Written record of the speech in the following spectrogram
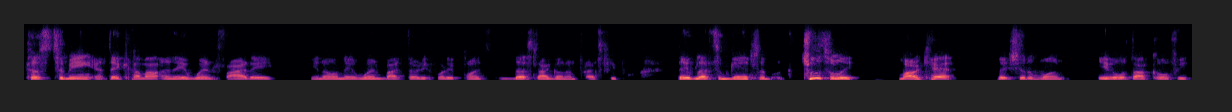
Because to me, if they come out and they win Friday you know, and they win by 30, 40 points, that's not going to impress people. They've let some games slip. Truthfully, Marquette, they should have won, even without Kofi.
